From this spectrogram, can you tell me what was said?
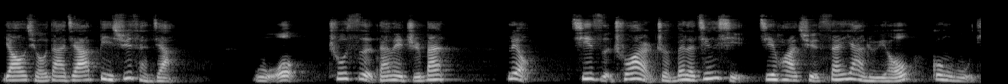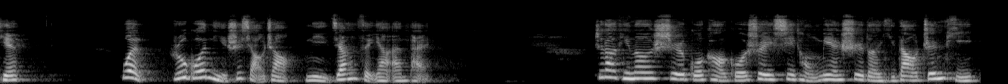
要求大家必须参加。五、初四单位值班。六、妻子初二准备了惊喜，计划去三亚旅游，共五天。问：如果你是小赵，你将怎样安排？这道题呢是国考国税系统面试的一道真题。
